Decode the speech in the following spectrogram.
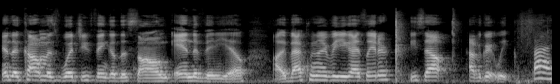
in the comments what you think of the song and the video. I'll be back with another video, guys, later. Peace out. Have a great week. Bye.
